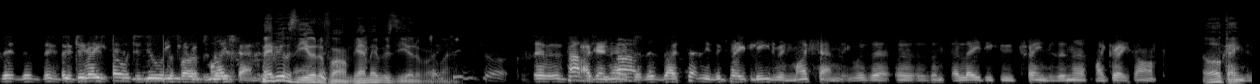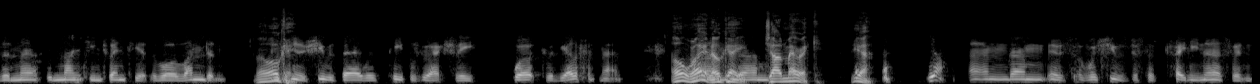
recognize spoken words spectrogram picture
the, the, the, the great it's down to leader of uniforms, my mate. family. Maybe it was the uniform. Yeah, maybe it was the uniform. man. Uh, I don't know, but certainly the great leader in my family was a, a, a lady who trained as a nurse. My great aunt Okay. trained as a nurse in 1920 at the Royal London. Oh, You okay. know, she was there with people who actually worked with the Elephant Man. Oh, right. and, Okay. um, John Merrick. Yeah. Yeah, and um, was, well, she was just a trainee nurse when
